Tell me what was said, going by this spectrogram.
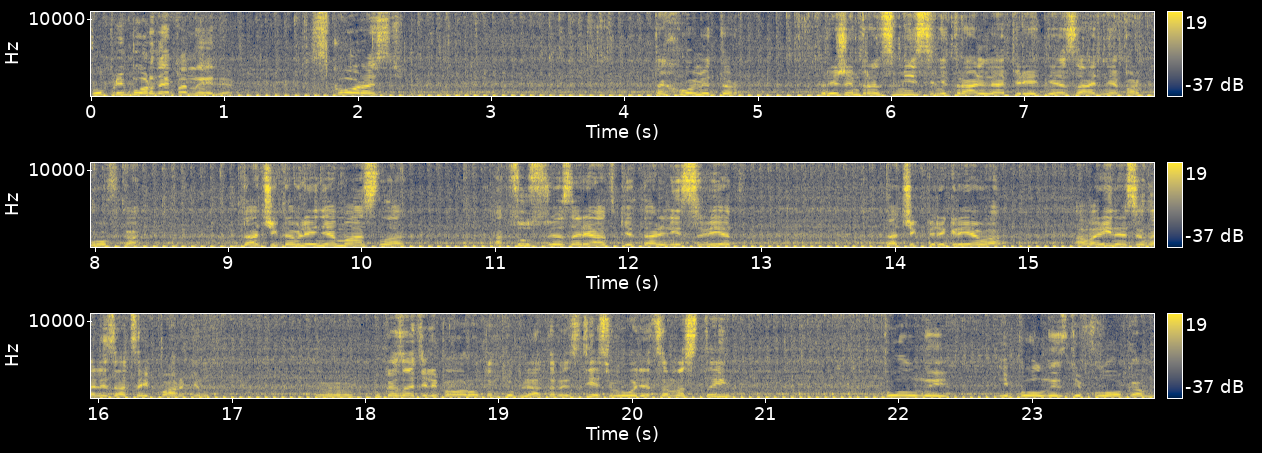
По приборной панели. Скорость, тахометр, режим трансмиссии, нейтральная передняя, задняя парковка, датчик давления масла, отсутствие зарядки, дальний свет, датчик перегрева, аварийная сигнализация и паркинг, Э, указатели поворотов дублятора. Здесь выводятся мосты, полный и полный с дефлоком,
